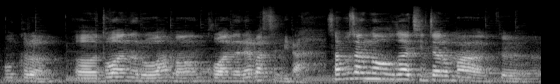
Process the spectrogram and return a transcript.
뭐 그런 어, 도안으로 한번 고안을 해봤습니다. 사부장로가 진짜로 막그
